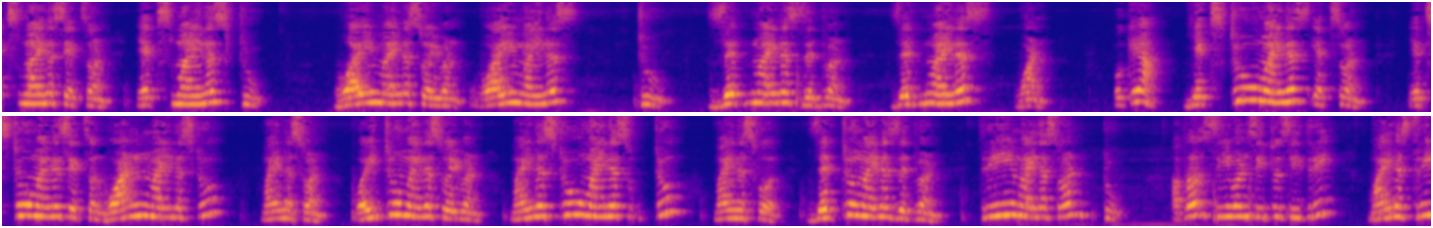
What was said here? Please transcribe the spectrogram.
x minus x1 x minus 2 y minus y1 y minus 2 z minus z1 z minus 1 ஓகேயா x2 minus x1 x2 minus x1 1 minus 2 minus 1 y2 minus y1 minus 2 minus 2 minus 4 z2 minus z1 3 minus 1 2 அப்புறம் c1 c2 c3 minus 3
